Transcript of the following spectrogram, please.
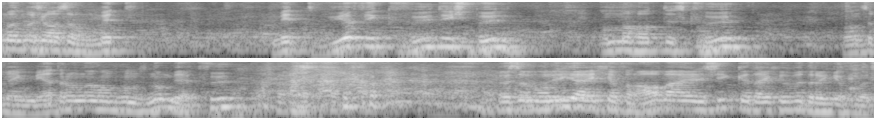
Muss man schon sagen, mit, mit wie viel Gefühl die spielen. Und man hat das Gefühl, wenn sie ein wenig mehr getrunken haben, haben sie noch mehr Gefühl. Also wenn ich euch eine Frau war, ich schicke euch überdringen fort.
